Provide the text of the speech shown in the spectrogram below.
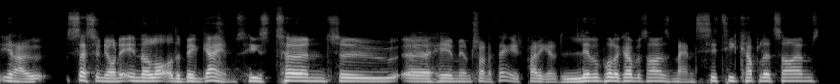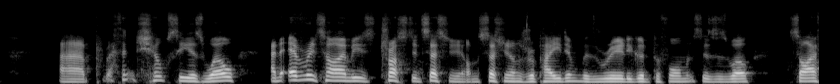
you know Sessegnon in a lot of the big games. He's turned to uh, him. I'm trying to think. He's played against Liverpool a couple of times, Man City a couple of times. Uh, I think Chelsea as well. And every time he's trusted Sessegnon, Sessegnon's repaid him with really good performances as well. So I,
